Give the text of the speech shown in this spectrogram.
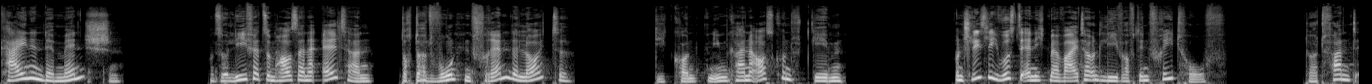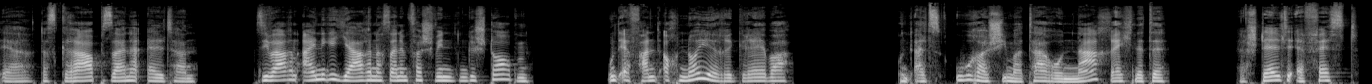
keinen der Menschen. Und so lief er zum Haus seiner Eltern, doch dort wohnten fremde Leute. Die konnten ihm keine Auskunft geben. Und schließlich wusste er nicht mehr weiter und lief auf den Friedhof. Dort fand er das Grab seiner Eltern. Sie waren einige Jahre nach seinem Verschwinden gestorben. Und er fand auch neuere Gräber. Und als Urashimataro nachrechnete, da stellte er fest,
